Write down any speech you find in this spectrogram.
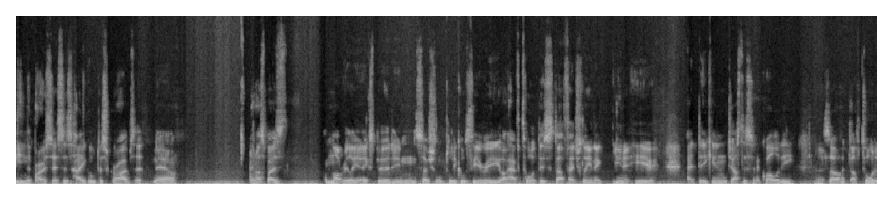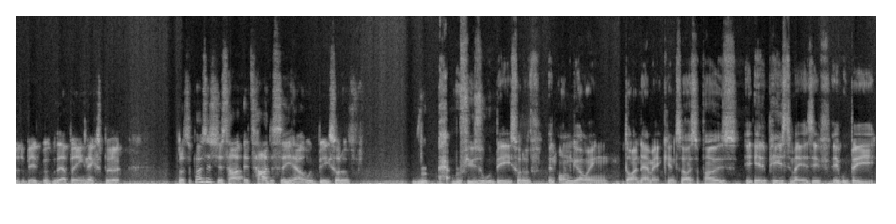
in the process as Hegel describes it. Now, and I suppose I'm not really an expert in social and political theory. I have taught this stuff actually in a unit here at Deakin, Justice and Equality. So I've taught it a bit, but without being an expert. But I suppose it's just hard. It's hard to see how it would be sort of re- refusal would be sort of an ongoing dynamic. And so I suppose it, it appears to me as if it would be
